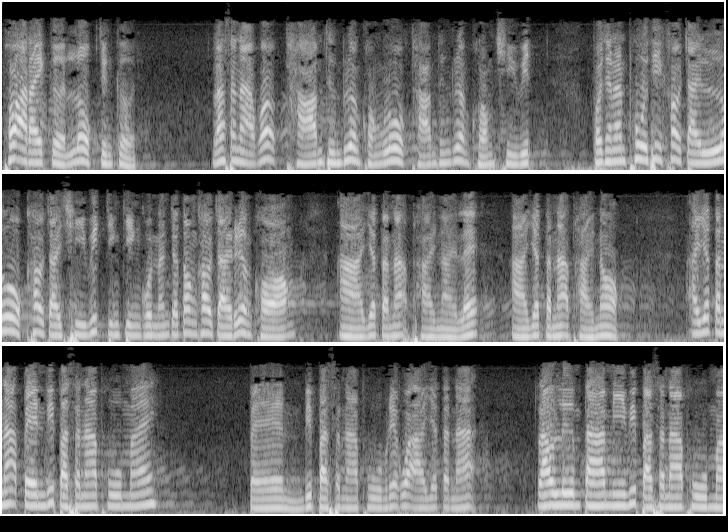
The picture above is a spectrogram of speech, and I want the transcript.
เพราะอะไรเกิดโลกจึงเกิด ลักษณะก็ถามถึงเรื่องของโลกถามถึงเรื่องของชีวิต เพราะฉะนั้นผู้ที่เข้าใจโลกเข้าใจชีวิตจริง ๆ คนนั้นจะต้องเข้าใจเรื่องของอายตนะภายในและอายตนะภายนอก อายตนะเป็นวิปัสนาภูมิไหมเป็นวิปัสนาภูมิ เรียกว่าอายตนะ เราลืมตามีวิปัสนาภูมิไหม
